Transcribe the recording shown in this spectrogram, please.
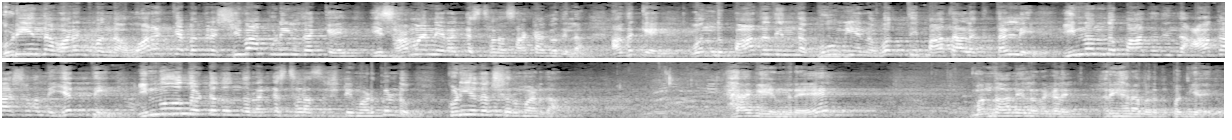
ಗುಡಿಯಿಂದ ಹೊರಕ್ಕೆ ಬಂದ, ಹೊರಕ್ಕೆ ಬಂದ್ರೆ ಶಿವ ಕುಣಿಯುವುದಕ್ಕೆ ಈ ಸಾಮಾನ್ಯ ರಂಗಸ್ಥಳ ಸಾಕಾಗೋದಿಲ್ಲ. ಅದಕ್ಕೆ ಒಂದು ಪಾದದಿಂದ ಭೂಮಿಯನ್ನು ಒತ್ತಿ ಪಾತಾಳಕ್ಕೆ ತಳ್ಳಿ, ಇನ್ನೊಂದು ಪಾದದಿಂದ ಆಕಾಶವನ್ನು ಎತ್ತಿ, ಇನ್ನೂ ದೊಡ್ಡದೊಂದು ರಂಗಸ್ಥಳ ಸೃಷ್ಟಿ ಮಾಡಿಕೊಂಡು ಕುಣಿಯೋದಕ್ಕೆ ಶುರು ಮಾಡ್ದ. ಹೇಗೆ ಅಂದ್ರೆ ಮಂದಾನಿಲರಗಳೇ ಹರಿಹರ ಬರೆದ ಪದ್ಯ ಇದು.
